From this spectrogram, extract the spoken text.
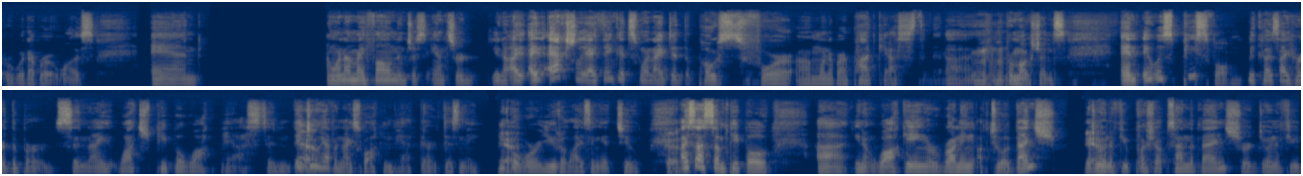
or whatever it was, and I went on my phone and just answered. You know, I, I actually I think it's when I did the posts for um, one of our podcast uh, hmm promotions. And it was peaceful because I heard the birds and I watched people walk past. And they do have a nice walking path there at Disney. Yeah. People were utilizing it too. Good. I saw some people, uh, you know, walking or running up to a bench, yeah. doing a few push ups on the bench or doing a few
